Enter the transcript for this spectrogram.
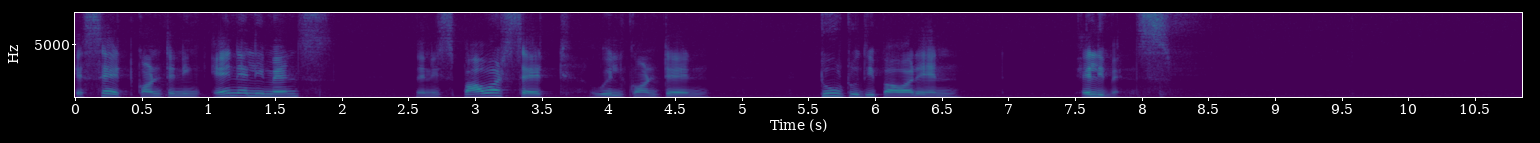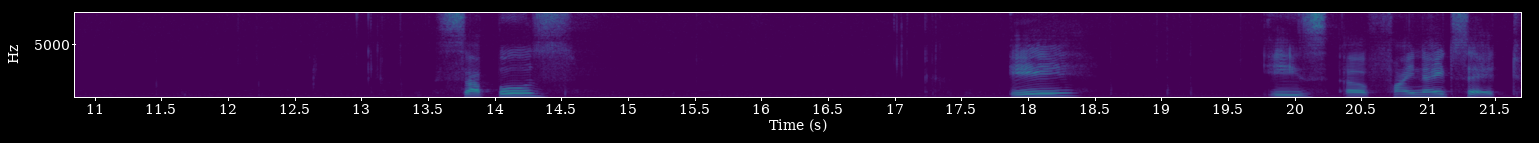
a set containing n elements then its power set will contain 2 to the power n elements. Suppose A is a finite set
